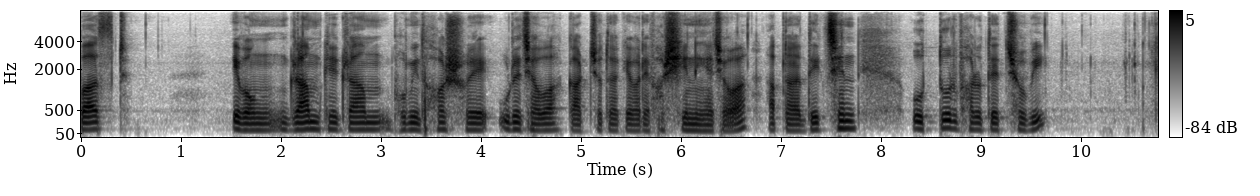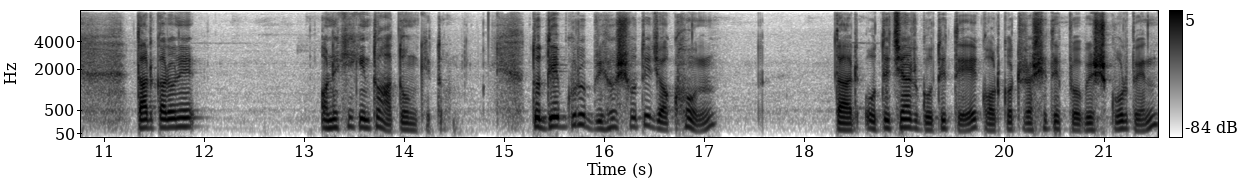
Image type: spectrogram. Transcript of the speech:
বাস্ট এবং গ্রামকে গ্রাম ভূমিধস হয়ে উড়ে যাওয়া, কার্যত একেবারে ভাসিয়ে নিয়ে যাওয়া। আপনারা দেখছেন উত্তর ভারতের ছবি। তার কারণে অনেকেই কিন্তু আতঙ্কিত। তো দেবগুরু বৃহস্পতি যখন তার অতিচার গতিতে কর্কট রাশিতে প্রবেশ করবেন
